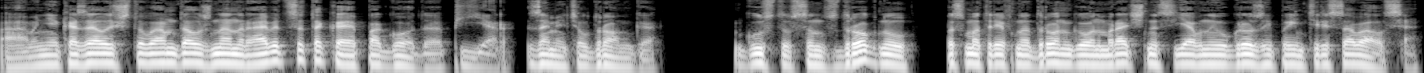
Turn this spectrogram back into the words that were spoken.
А мне казалось, что вам должна нравиться такая погода, Пьер, заметил Дронга. Густавсон вздрогнул, посмотрев на Дронга, он мрачно с явной угрозой поинтересовался:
